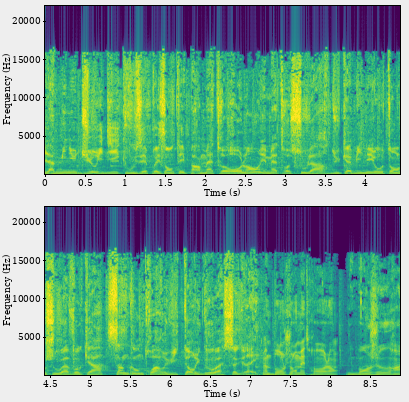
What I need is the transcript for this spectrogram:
La Minute Juridique vous est présentée par Maître Roland et Maître Soulard du cabinet Autanjou Avocat, 53 rue Victor Hugo à Segré. Bonjour Maître Roland. Bonjour.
